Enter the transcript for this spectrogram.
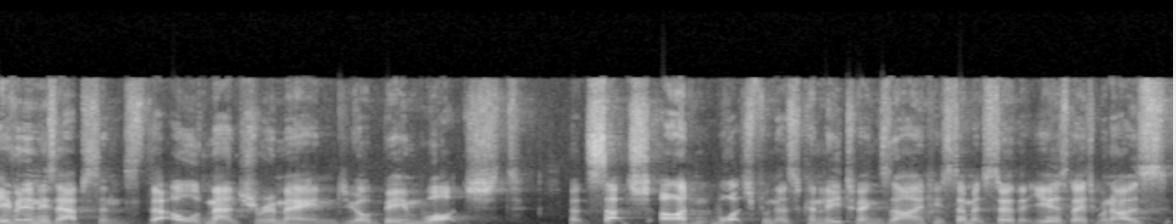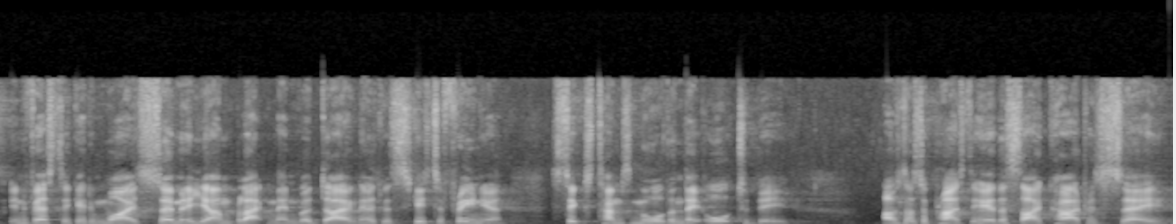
Even in his absence, that old mantra remained you're being watched. But such ardent watchfulness can lead to anxiety, so much so that years later, when I was investigating why so many young black men were diagnosed with schizophrenia, six times more than they ought to be, I was not surprised to hear the psychiatrist say,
